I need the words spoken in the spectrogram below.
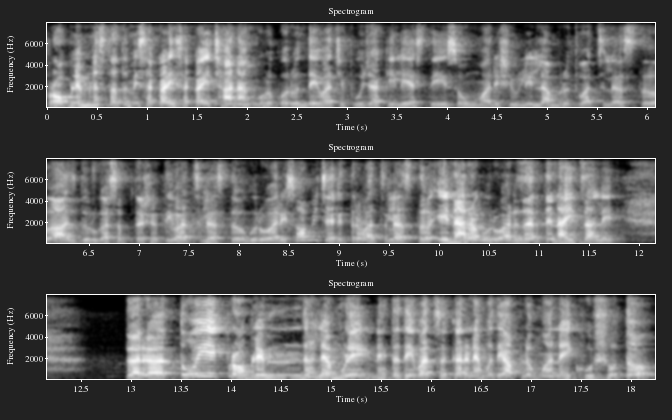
प्रॉब्लेम नसता तर मी सकाळी सकाळी छान आंघोळ करून देवाची पूजा केली असती. सोमवारी शिवलीला अमृत वाचलं असतं. आज दुर्गा सप्तशती वाचलं असतं. गुरुवारी स्वामी चरित्र वाचलं असतं. येणारा गुरुवार जर ते नाही चाले. तर तोही एक प्रॉब्लेम झाल्यामुळे नाही तर देवाचं करण्यामध्ये आपलं मनही खुश होतं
